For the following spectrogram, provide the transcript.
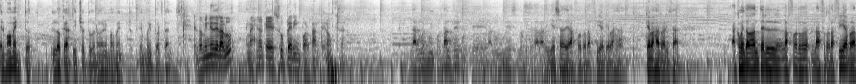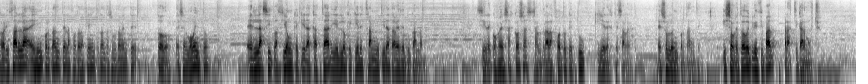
el momento, lo que has dicho tú, ¿no? En el momento, es muy importante. El dominio de la luz, imagino que es súper importante, ¿no? Claro. La luz es muy importante porque la luz es lo que te da la belleza de la fotografía que vas a, que vas a realizar. Has comentado antes la, foto- la fotografía, para realizarla es importante, la fotografía es importante absolutamente todo. Es el momento, es la situación que quieras captar y es lo que quieres transmitir a través de tu cámara. Si recoges esas cosas, saldrá la foto que tú quieres que salga. Eso es lo importante. Y sobre todo y principal, practicar mucho.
